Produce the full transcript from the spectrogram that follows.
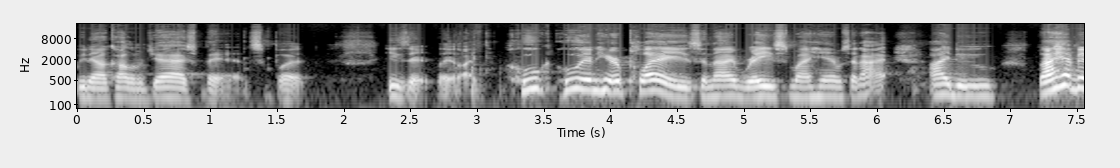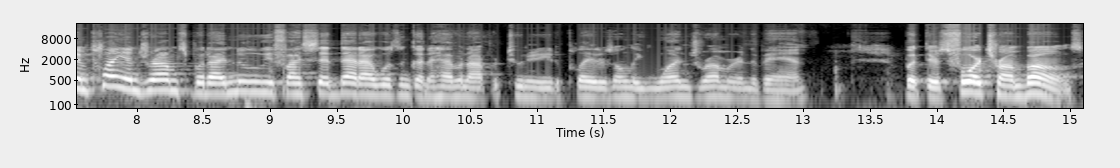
We now call them jazz bands, but he's there they're like who who in here plays and i raised my hand and said i i do i had been playing drums but i knew if i said that i wasn't going to have an opportunity to play there's only one drummer in the band but there's four trombones.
